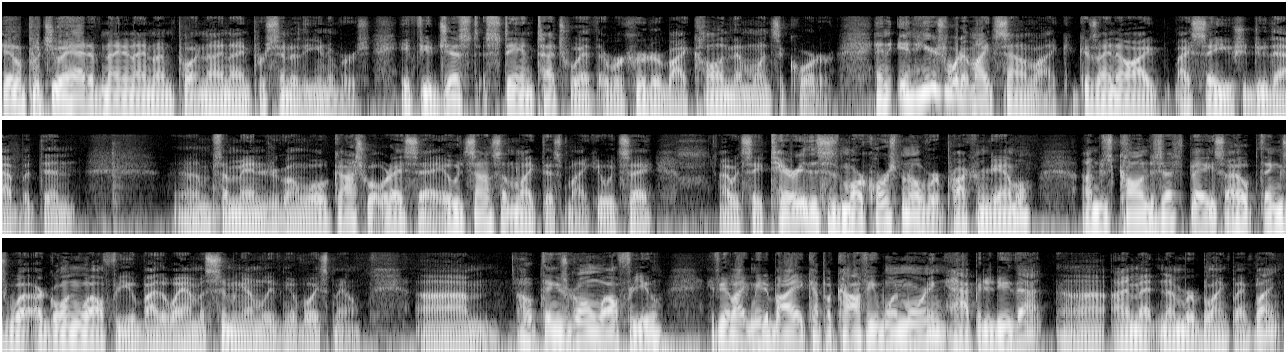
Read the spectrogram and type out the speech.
it'll put you ahead of 99.99% of the universe if you just stay in touch with a recruiter by calling them once a quarter. And, and here's what it might sound like, because I know I, I say you should do that, but then um, some manager going, well, gosh, what would I say? It would sound something like this, Mike. It would say, I would say, Terry, this is Mark Horstman over at Procter & Gamble. I'm just calling to touch base. I hope things w- are going well for you. By the way, I'm assuming I'm leaving a voicemail. Um, I hope things are going well for you. If you'd like me to buy a cup of coffee one morning, happy to do that. Uh, I'm at number blank, blank, blank.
